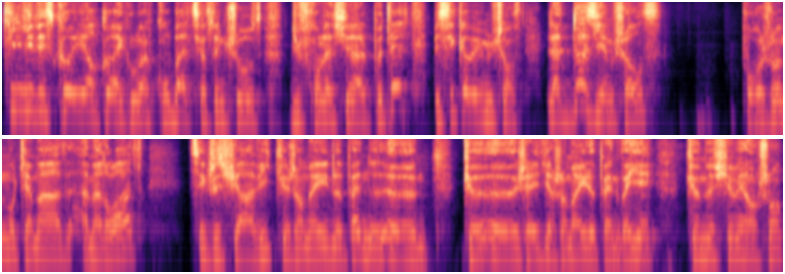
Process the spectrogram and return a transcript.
Qu'il y ait des scories encore et qu'on doit combattre certaines choses du Front National, peut-être, mais c'est quand même une chance. La deuxième chance, pour rejoindre mon camarade à ma droite, c'est que je suis ravi que Jean-Marie Le Pen, euh, que euh, j'allais dire Jean-Marie Le Pen, vous voyez, que Monsieur Mélenchon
